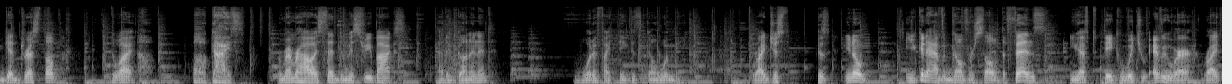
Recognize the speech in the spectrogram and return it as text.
get dressed up? Do I... Oh, guys. Remember how I said the mystery box had a gun in it? What if I take this gun with me? Right? Just because, you know, you can have a gun for self-defense. You have to take it with you everywhere, right?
